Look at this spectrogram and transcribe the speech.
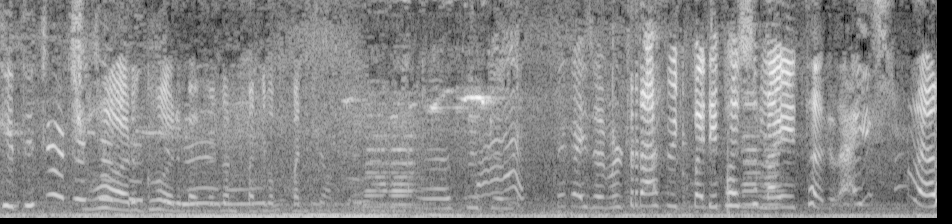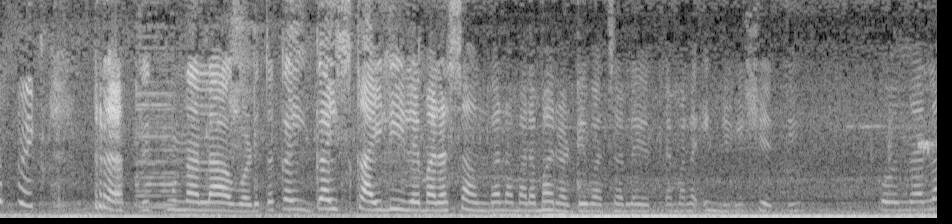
किती घर घर बघा गणपती काही जण ट्रॅफिकमध्ये फसला इथं. ट्रॅफिक ट्रॅफिक कुणाला आवडतं? काही गाईस काय लिहिलंय? मला सांगा ना. मला मराठी वाचायला येत नाही. मला इंग्लिश येते. कोणाला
